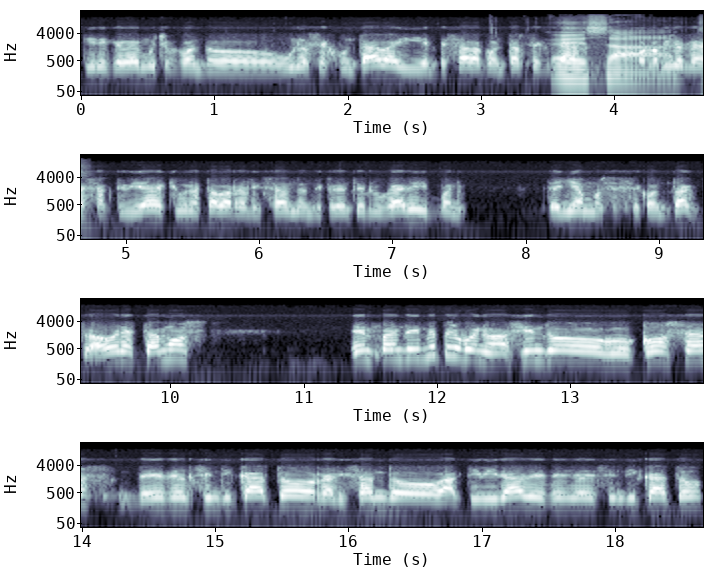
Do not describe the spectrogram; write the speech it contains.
tiene que ver mucho cuando uno se juntaba y empezaba a contarse por lo menos las actividades que uno estaba realizando en diferentes lugares y bueno, teníamos ese contacto. Ahora estamos en pandemia, pero bueno, haciendo cosas desde el sindicato, realizando actividades desde el sindicato,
